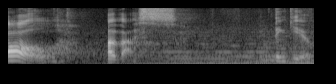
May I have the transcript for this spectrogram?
all of us. Thank you.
